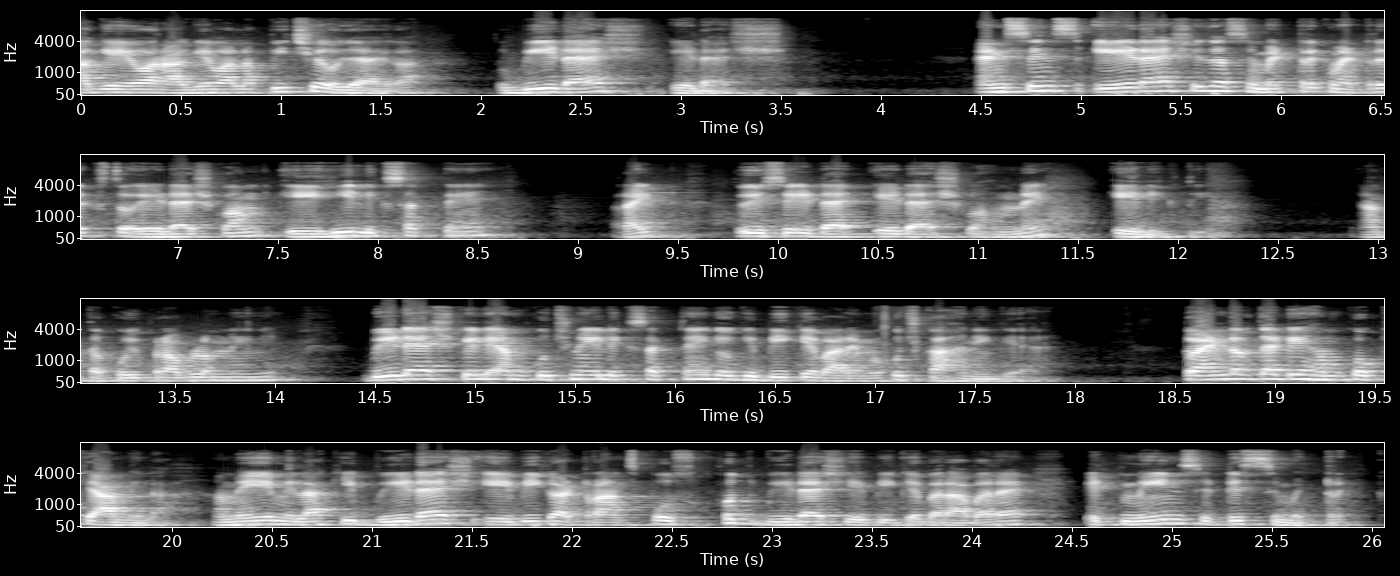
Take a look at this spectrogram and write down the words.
आगे और आगे वाला पीछे हो जाएगा। तो B dash A dash and since A dash is a symmetric matrix तो ए डैश को हम ए ही लिख सकते हैं राइट right? तो इसे ए डैश को हमने ए लिख दिया। यहाँ तक कोई प्रॉब्लम नहीं है। बी डैश के लिए हम कुछ नहीं लिख सकते हैं, क्योंकि बी के बारे में कुछ कहा नहीं गया है। तो एंड ऑफ़ द डे हमको क्या मिला? हमें ये मिला कि बी डैश ए बी का ट्रांसपोज खुद बी डैश ए बी के बराबर है। It means it is symmetric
